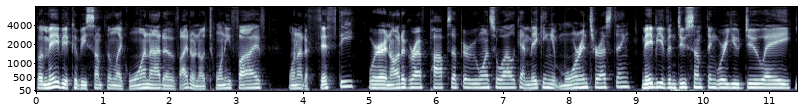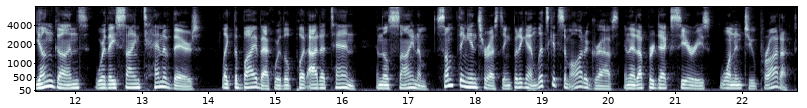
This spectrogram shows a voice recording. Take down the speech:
but maybe it could be something like one out of, I don't know, 25 one out of 50 where an autograph pops up every once in a while again making it more interesting. Maybe even do something where you do a young guns where they sign 10 of theirs like the buyback where they'll put out a 10 and they'll sign them something interesting. But again let's get some autographs in that upper deck series 1 and 2 product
